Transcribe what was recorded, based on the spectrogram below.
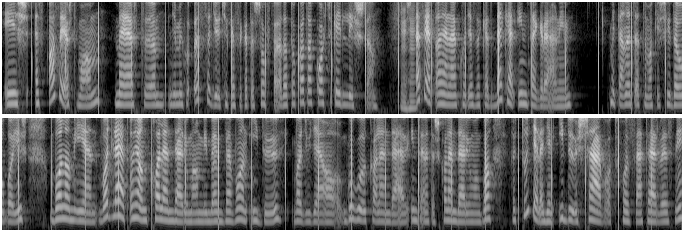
És ez azért van, mert ugye, amikor összegyűjtjük ezeket a sok feladatokat, akkor csak egy lista. És Uh-huh. ezért ajánlják, hogy ezeket be kell integrálni mit említettem a kis videóban is, valamilyen, vagy lehet olyan kalendárium, amiben van idő, vagy ugye a Google kalendár, internetes kalendáriumokban, hogy tudjál egy ilyen hozzá tervezni,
